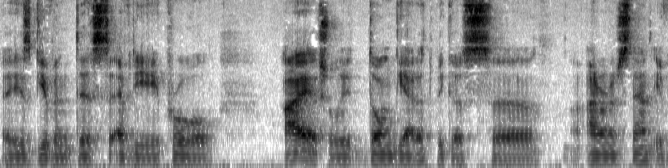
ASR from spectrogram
is given this FDA approval. I actually don't get it because uh, I don't understand if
